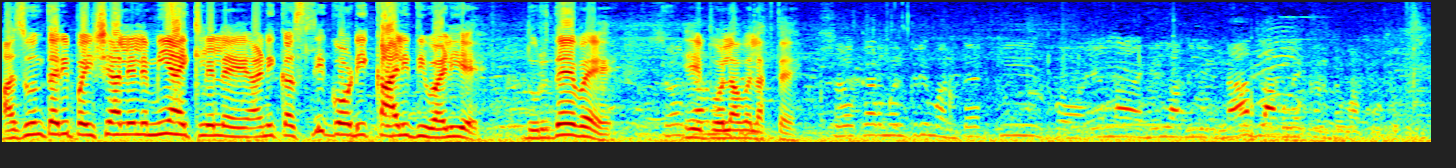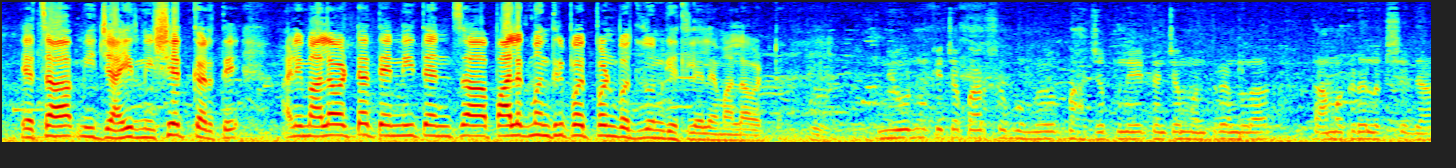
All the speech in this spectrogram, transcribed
अजून तरी पैसे आलेले मी ऐकलेले आहे. आणि कसली गोडी काळी दिवाळी आहे? दुर्दैव आहे. हे बोलावं लागतंय. सहकार मंत्री म्हणतात की याचा मी जाहीर निषेध करते. आणि मला वाटतं त्यांनी त्यांचा पालकमंत्रीपद पण बदलून घेतलेलं आहे मला वाटतं. निवडणुकीच्या पार्श्वभूमीवर भाजपने त्यांच्या मंत्र्यांना कामाकडे लक्ष द्या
